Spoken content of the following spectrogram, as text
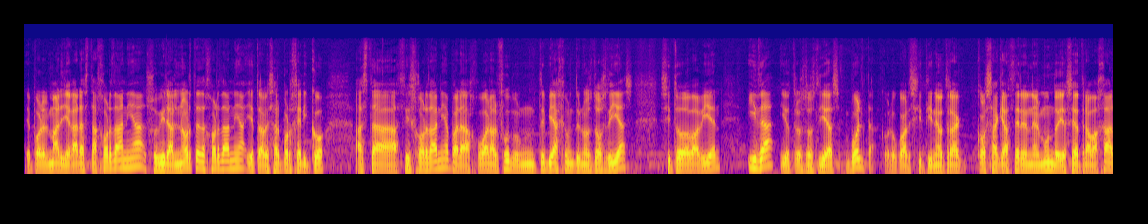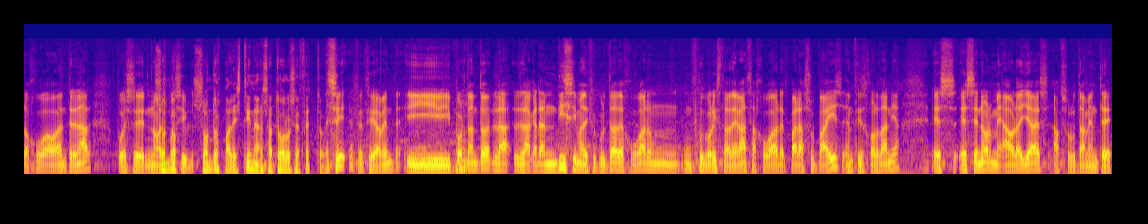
eh, por el mar, llegar hasta Jordania, subir al norte de Jordania y atravesar por Jericó hasta Cisjordania para jugar al fútbol. Un viaje de unos dos días, si todo va bien, ida y otros dos días vuelta. Con lo cual, si tiene otra cosa que hacer en el mundo, ya sea trabajar o, jugar, o entrenar, pues eh, no es posible. son dos Palestinas a todos los efectos. Sí, efectivamente. Y por tanto, la, grandísima dificultad de jugar un, futbolista de Gaza, jugar para su país, en Cisjordania, es, es enorme. Ahora ya es absolutamente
